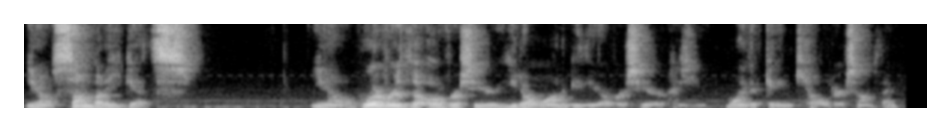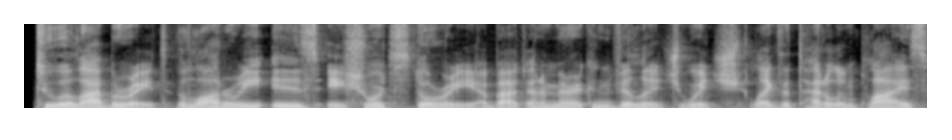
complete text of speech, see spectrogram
you know, somebody gets, you know, whoever's the overseer, you don't want to be the overseer because you wind up getting killed or something. To elaborate, The Lottery is a short story about an American village which, like the title implies,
